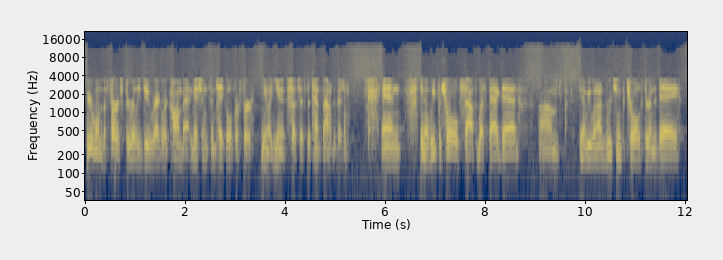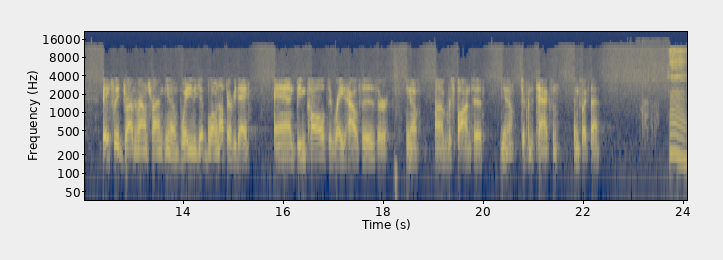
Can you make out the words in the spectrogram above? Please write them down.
we were one of the first to really do regular combat missions and take over for you know units such as the 10th Mountain Division. And you know, we patrolled Southwest Baghdad. Um, you know, we went on routine patrols during the day, basically driving around trying, you know, waiting to get blown up every day, and being called to raid houses or you know um, respond to you know different attacks and things like that. Hmm.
